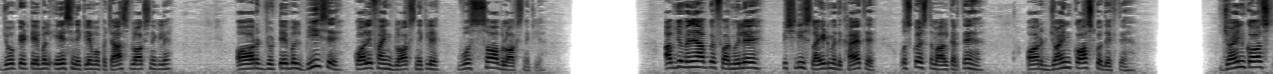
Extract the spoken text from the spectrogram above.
جو کہ ٹیبل اے سے نکلے، وہ پچاس بلاکس نکلے، اور جو ٹیبل بی سے کوالیفائنگ بلاکس نکلے، وہ سو بلاکس نکلے۔ اب جو میں نے آپ کے فارمولے پچھلی سلائیڈ میں دکھائے تھے، اس کو استعمال کرتے ہیں اور جوائن کاسٹ کو دیکھتے ہیں۔ جوائن کاسٹ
